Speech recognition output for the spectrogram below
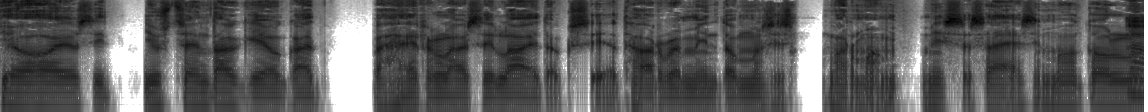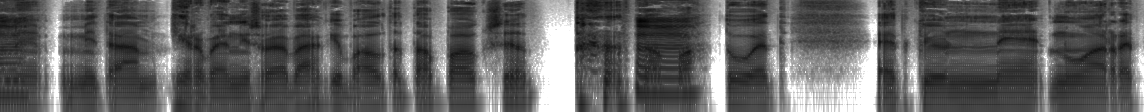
Joo, ja sitten just sen takia kai vähän erilaisia laitoksia. Että harvemmin tuommoisissa, varmaan missä sä esim. oot ollut, mm. niin mitään hirveän isoja väkivaltatapauksia mm. tapahtuu. Että et kyllä ne nuoret,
